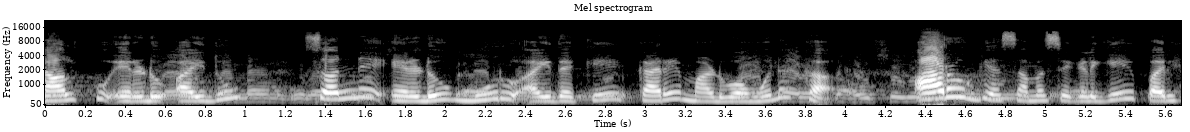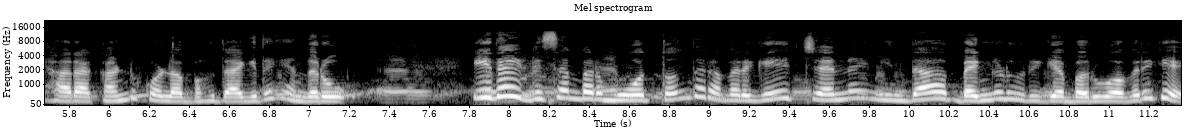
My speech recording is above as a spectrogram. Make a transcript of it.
ನಾಲ್ಕು ಎರಡು ಐದು ಸೊನ್ನೆ ಎರಡು ಮೂರು ಐದಕ್ಕೆ ಕರೆ ಮಾಡುವ ಮೂಲಕ ಆರೋಗ್ಯ ಸಮಸ್ಯೆಗಳಿಗೆ ಪರಿಹಾರ ಕಂಡುಕೊಳ್ಳಬಹುದಾಗಿದೆ ಎಂದರು. ಇದೇ ಡಿಸೆಂಬರ್ ಮೂವತ್ತೊಂದರವರೆಗೆ ಚೆನ್ನೈನಿಂದ ಬೆಂಗಳೂರಿಗೆ ಬರುವವರಿಗೆ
